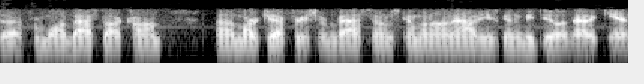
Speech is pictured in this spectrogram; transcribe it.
uh, from OneBass.com. Uh, Mark Jeffries from Bass Zone is coming on out. He's going to be doing that again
